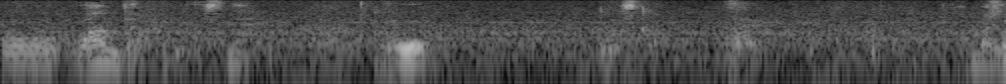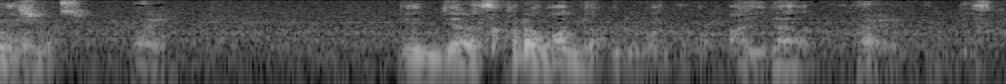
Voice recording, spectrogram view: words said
こうワンダフルですね。お。どうですか？はい。曖昧でしょそうはい。デンジャラスからワンダフルまでの間はい。ですか？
